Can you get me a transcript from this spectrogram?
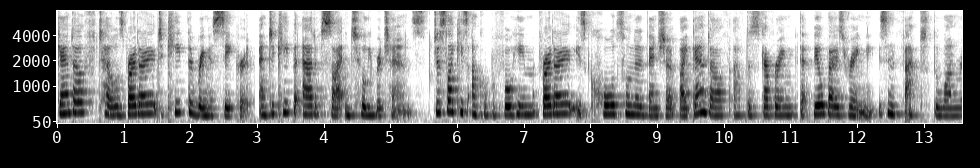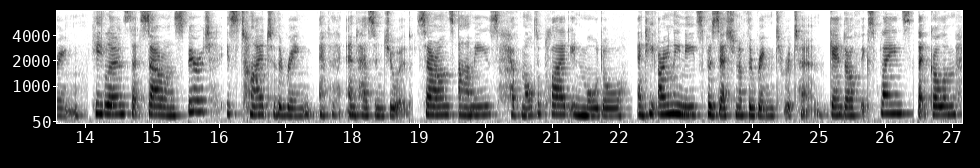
Gandalf tells Frodo to keep the ring a secret and to keep it out of sight until he returns. Just like his uncle before him, Frodo is called to an adventure by Gandalf after discovering that Bilbo's ring is in fact the One Ring. He learns that Sauron's spirit is tied to the ring and, and has endured. Sauron's armies have multiplied in Mordor, and he only needs possession of the ring to return. Gandalf explains that Gollum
